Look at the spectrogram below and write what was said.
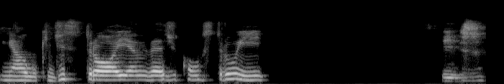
em algo que destrói ao invés de construir. Isso.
